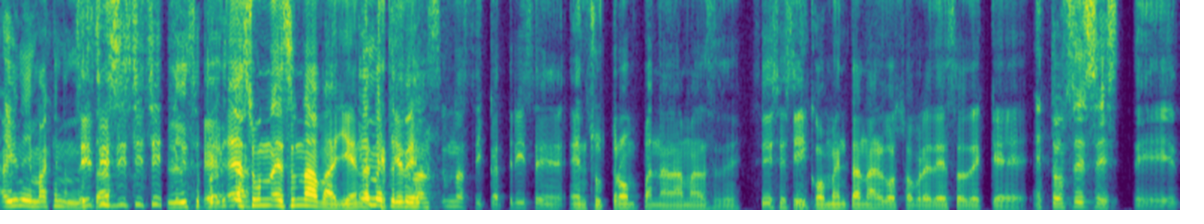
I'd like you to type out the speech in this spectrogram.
hay una imagen donde Sí, está. sí, sí, sí, sí. Le dice Eh, Perlita. Es, un- es una ballena que tiene una, una cicatriz en, en su trompa nada más. sí. Sí, sí, Y comentan algo sobre eso de que Entonces, este.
